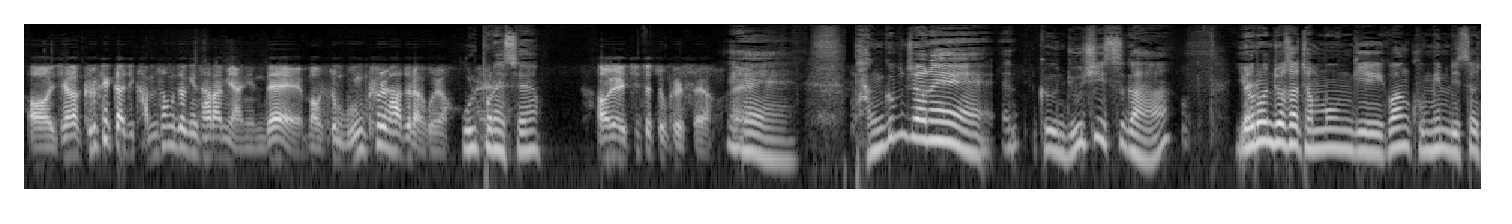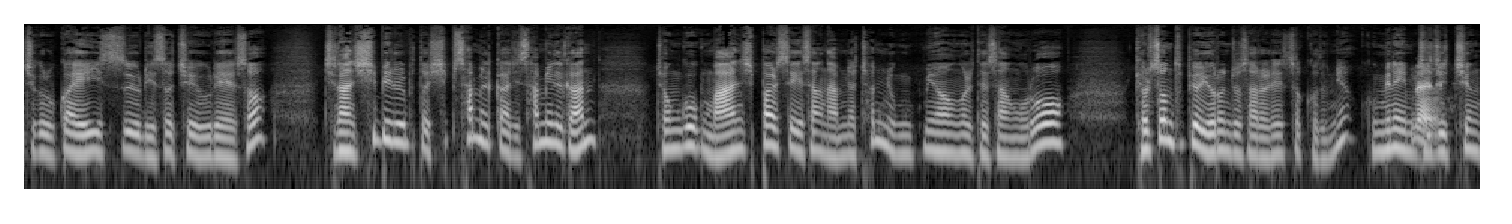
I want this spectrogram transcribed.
어 제가 그렇게까지 감성적인 사람이 아닌데 막 좀 뭉클하더라고요. 울 뻔했어요. 어, 예, 진짜 좀 그랬어요. 네. 예. 방금 전에 그 뉴시스가 여론조사 전문기관 국민리서치그룹과 에이스 리서치에 의뢰해서 지난 11일부터 13일까지 3일간 전국 만 18세 이상 남녀 1,006명을 대상으로 결선 투표 여론 조사를 했었거든요. 국민의힘 네. 지지층은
